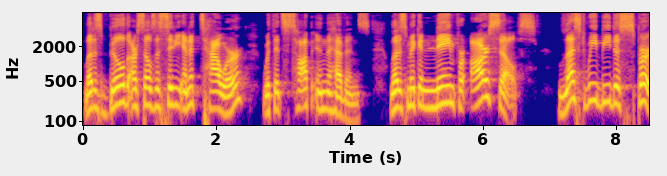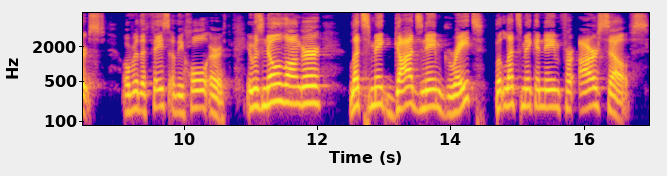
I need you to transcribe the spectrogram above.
let us build ourselves a city and a tower with its top in the heavens. Let us make a name for ourselves, lest we be dispersed over the face of the whole earth. It was no longer, let's make God's name great, but let's make a name for ourselves.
